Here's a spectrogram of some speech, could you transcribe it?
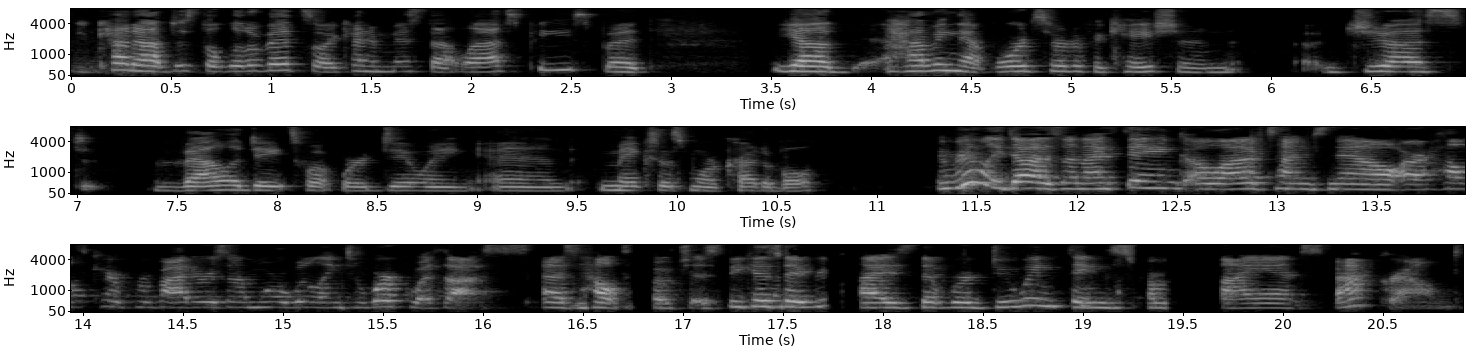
you cut out just a little bit, so I kind of missed that last piece. But yeah, having that board certification just validates what we're doing and makes us more credible. It really does. And I think a lot of times now our healthcare providers are more willing to work with us as health coaches because they realize that we're doing things from a science background.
